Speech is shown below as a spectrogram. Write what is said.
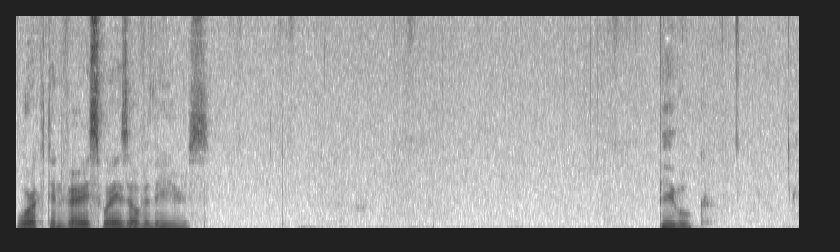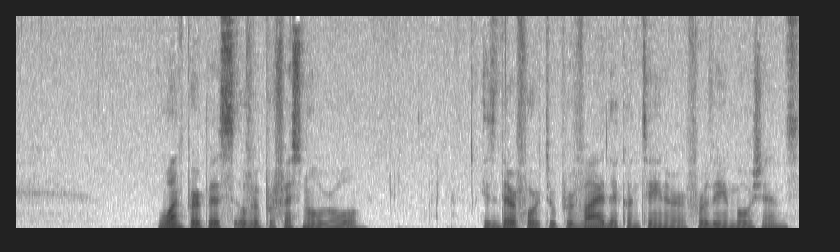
worked in various ways over the years. פיוק One purpose of a professional role is therefore to provide a container for the emotions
